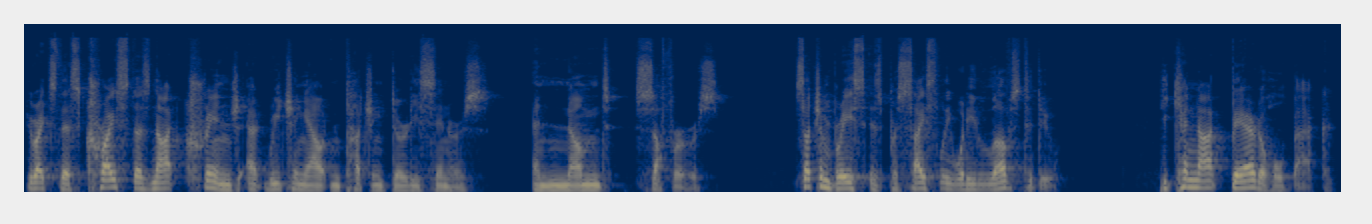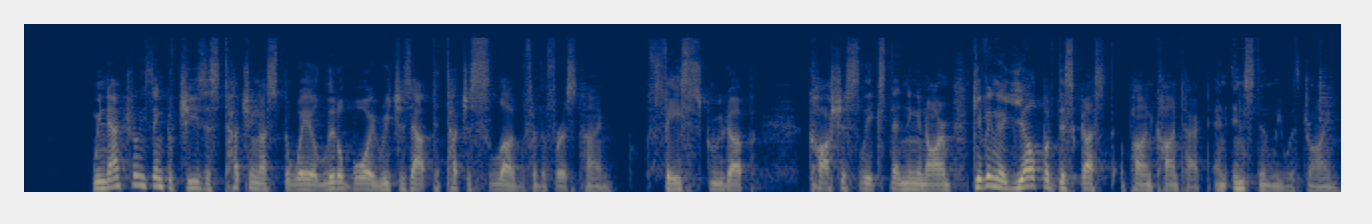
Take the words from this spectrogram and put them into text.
He writes this Christ does not cringe at reaching out and touching dirty sinners and numbed sufferers such embrace is precisely what he loves to do. He cannot bear to hold back. We naturally think of Jesus touching us the way a little boy reaches out to touch a slug for the first time, face screwed up, cautiously extending an arm, giving a yelp of disgust upon contact, and instantly withdrawing.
